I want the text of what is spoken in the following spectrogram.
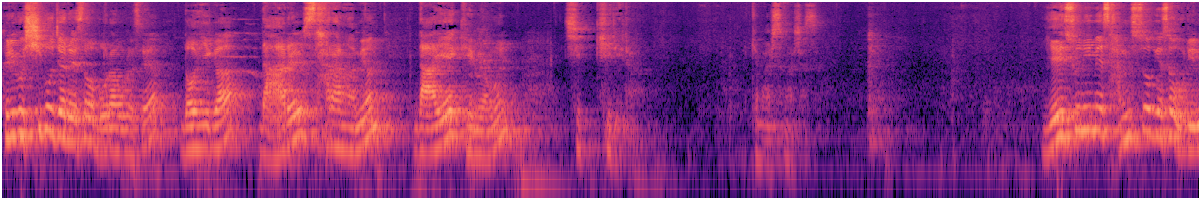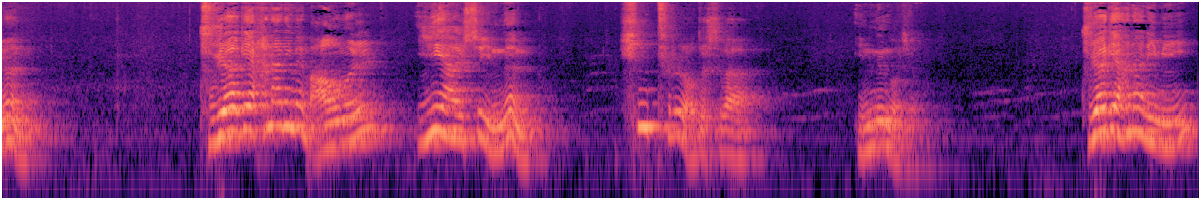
그리고 15절에서 뭐라고 그러세요? 너희가 나를 사랑하면 나의 계명을 지키리라. 이렇게 말씀하셨어요. 예수님의 삶 속에서 우리는 구약의 하나님의 마음을 이해할 수 있는 힌트를 얻을 수가 있는 거죠. 구약의 하나님이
